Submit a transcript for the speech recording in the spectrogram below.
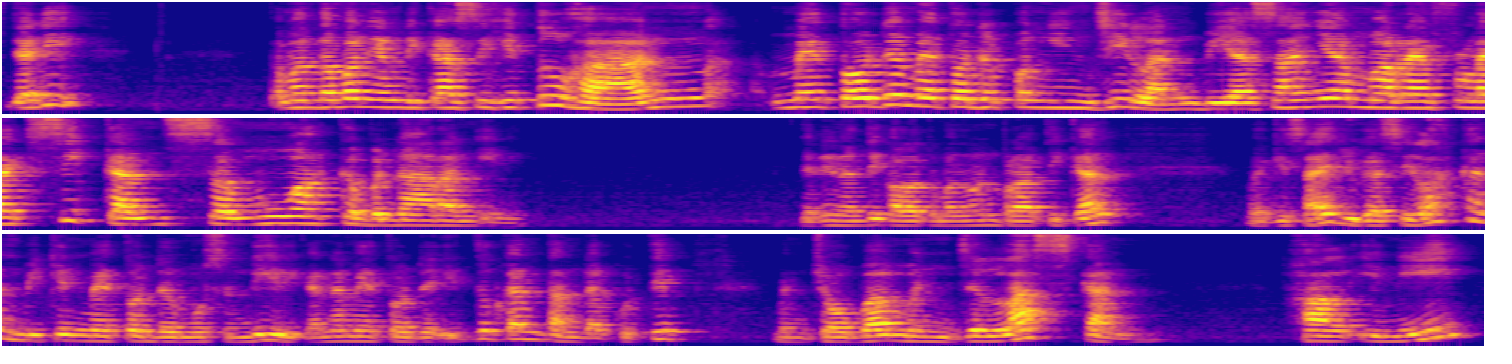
Jadi, teman-teman yang dikasihi Tuhan, metode-metode penginjilan biasanya merefleksikan semua kebenaran ini. Jadi nanti kalau teman-teman perhatikan, bagi saya juga silahkan bikin metodemu sendiri. Karena metode itu kan tanda kutip mencoba menjelaskan hal ini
